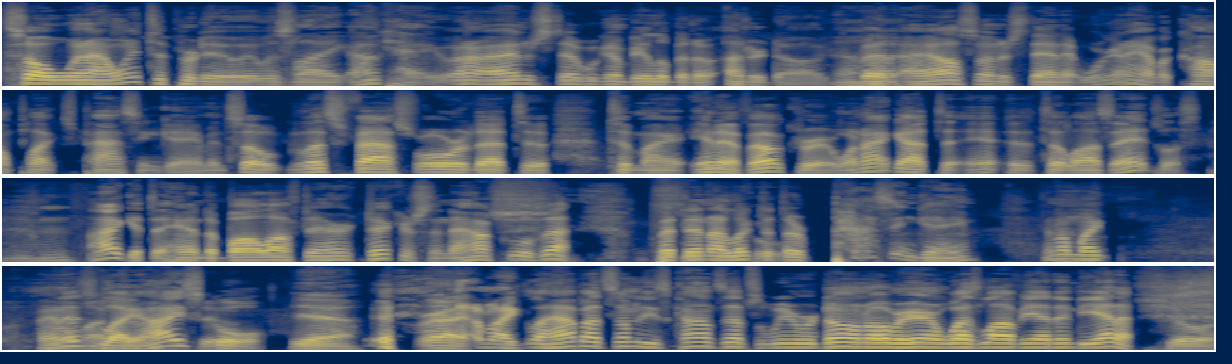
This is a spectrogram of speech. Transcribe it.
so when I went to Purdue, it was like, okay, well, I understand we're going to be a little bit of underdog, but Uh-huh. I also understand that we're going to have a complex passing game. And so let's fast forward that to, to my NFL career. When I got to to Los Angeles, Mm-hmm. I get to hand the ball off to Eric Dickerson. Now, how cool is that? But then I looked cool. at their passing game, and I'm like, man, What this am is I like high it to? school. Yeah, right. I'm like, well, how about some of these concepts we were doing over here in West Lafayette, Indiana? Sure.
